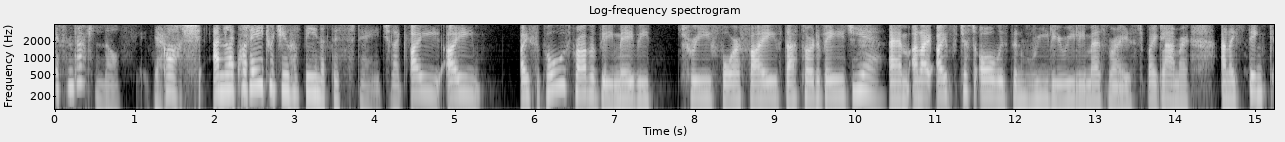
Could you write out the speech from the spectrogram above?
Isn't that lovely? Yeah. Gosh. And like what age would you have been at this stage? Like I I I suppose probably maybe three, four, five, that sort of age. Yeah. Um, and I, I've just always been really, really mesmerised by glamour. And I think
